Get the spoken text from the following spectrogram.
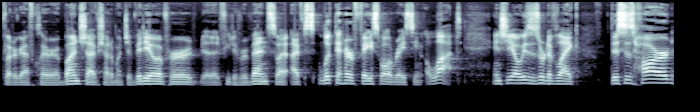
photographed Clara a bunch. I've shot a bunch of video of her at a few different events. So I, have looked at her face while racing a lot. And she always is sort of like, this is hard,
